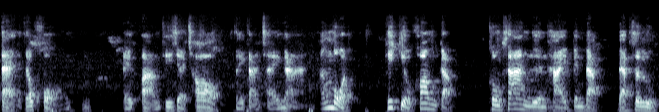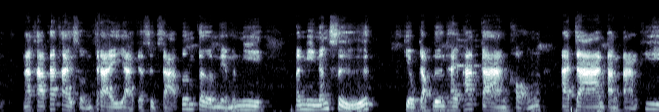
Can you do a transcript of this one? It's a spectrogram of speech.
แต่เจ้าของในความที่จะชอบในการใช้งาน ทั้งหมดที่เกี่ยวข้องกับโครงสร้างเรือนไทยเป็นแบบแบบสรุปนะครับ ถ้าใครสนใจอยากจะศึกษาเพิ่มเติมเนี่ยมันมีมันมีหนังสือเกี่ยวกับเรือนไทยภาคกลางของอาจารย์ต่างๆ ที่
